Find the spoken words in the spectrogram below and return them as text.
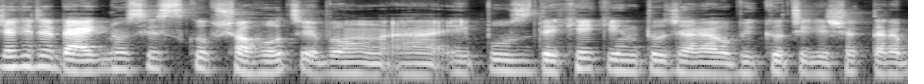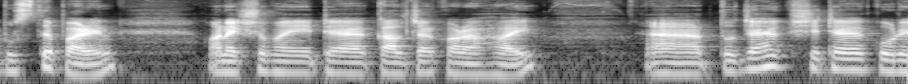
যাকে, এটা ডায়াগনোসিস খুব সহজ এবং এই পুজ দেখেই কিন্তু যারা অভিজ্ঞ চিকিৎসক তারা বুঝতে পারেন। অনেক সময় এটা কালচার করা হয়। তো যাই হোক, সেটা করে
